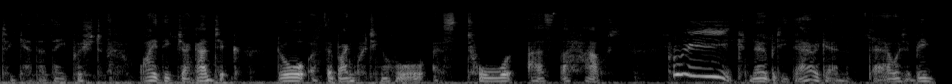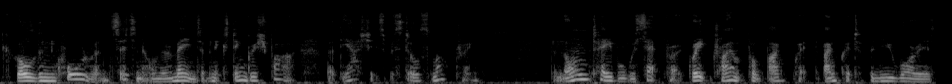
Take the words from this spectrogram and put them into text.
Together they pushed wide the gigantic door of the banqueting hall as tall as the house. Creak! Nobody there again. There was a big golden cauldron sitting on the remains of an extinguished fire, but the ashes were still smouldering. The long table was set for a great triumphal banquet, the banquet of the new warriors,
